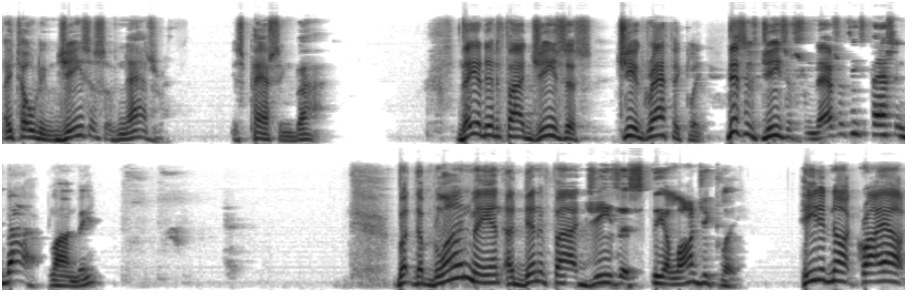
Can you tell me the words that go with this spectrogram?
They told him Jesus of Nazareth is passing by. They identified Jesus geographically. This is Jesus from Nazareth. He's passing by, blind man. But the blind man identified Jesus theologically. He did not cry out,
